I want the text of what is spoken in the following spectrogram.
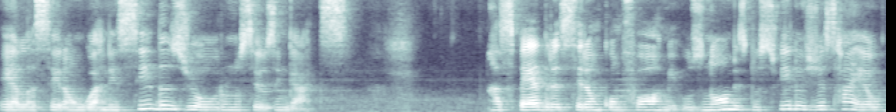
elas serão guarnecidas de ouro nos seus engates. As pedras serão conforme os nomes dos filhos de Israel,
